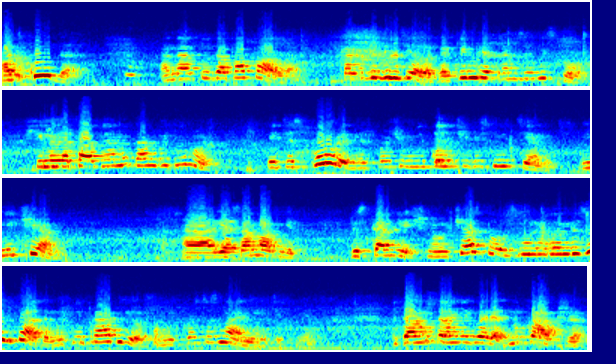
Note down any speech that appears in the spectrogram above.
Откуда? Она туда попала. Как залетела, каким ветром занесло. Именно фонемы там быть не может. Эти споры, между прочим, не кончились ничем. ничем. А, я сама в них бесконечно участвовала с нулевым результатом. Их не пробьешь, у них просто знаний этих нет. Потому что они говорят, ну как же,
